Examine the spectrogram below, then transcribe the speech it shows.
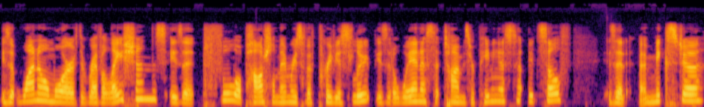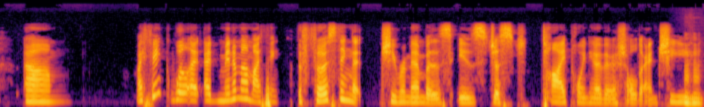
is it one or more of the revelations? Is it full or partial memories of a previous loop? Is it awareness that time is repeating itself? Is it a mixture? Um, I think, well, at, at minimum, I think the first thing that she remembers is just Ty pointing over her shoulder, and she Mhm.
